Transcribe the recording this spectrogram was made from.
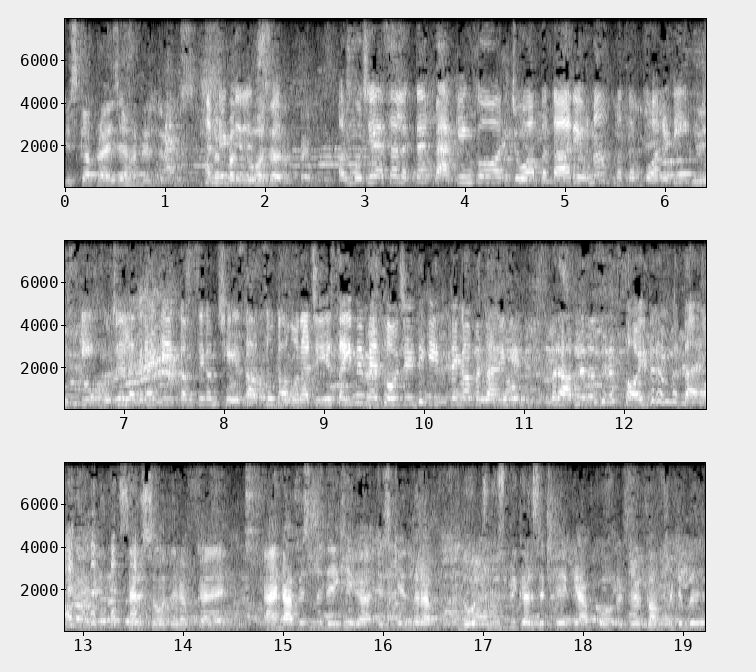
इसका प्राइस है हंड्रेड दिरम्स 100 लगभग dirhams दो हज़ार। रुपए और मुझे ऐसा लगता है पैकिंग को और जो आप बता रहे हो ना मतलब क्वालिटी इसकी मुझे लग रहा है कि कम से कम छह सात सौ का होना चाहिए सही में मैं सोच रही थी कि इतने का बताएँगे पर आपने तो सिर्फ़ सौ ही धर्म बताया है सिर्फ़ सौ दिरहम का है एंड आप इसमें देखिएगा इसके अंदर आप दो चूज़ भी कर सकते हैं कि आपको if you comfortable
